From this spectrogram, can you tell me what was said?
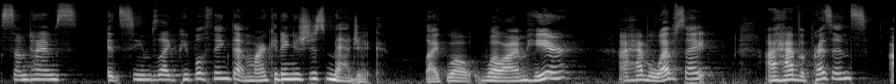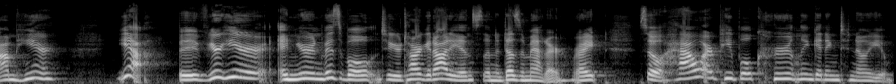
sometimes it seems like people think that marketing is just magic. Like, well, well, I'm here. I have a website. I have a presence. I'm here. Yeah. But if you're here and you're invisible to your target audience, then it doesn't matter, right? So, how are people currently getting to know you?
